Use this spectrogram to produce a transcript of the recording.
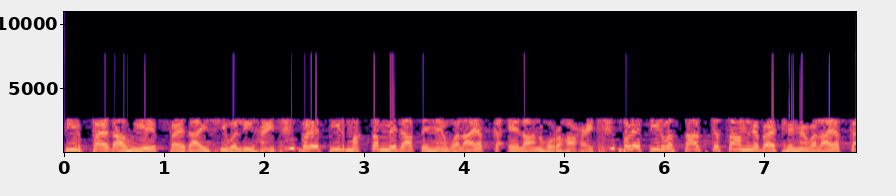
پیر پیدا ہوئے، پیدائشی ولی ہیں۔ بڑے پیر مکتب میں جاتے ہیں، ولایت کا اعلان ہو رہا ہے۔ بڑے پیر وسطاد کے سامنے بیٹھے ہیں، ولایت کا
